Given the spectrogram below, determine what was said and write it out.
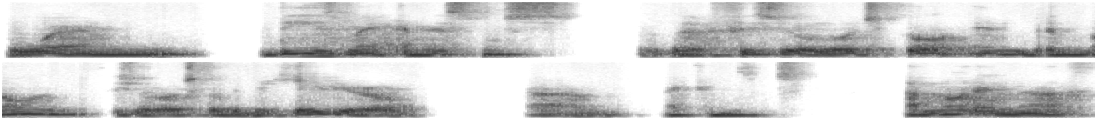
when these mechanisms, the physiological and the non physiological, the behavioral um, mechanisms, are not enough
